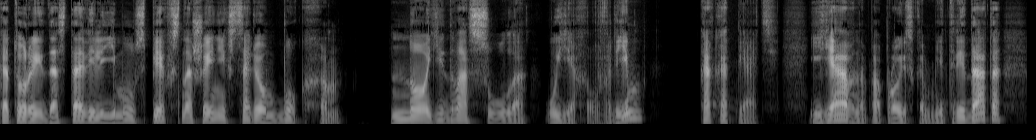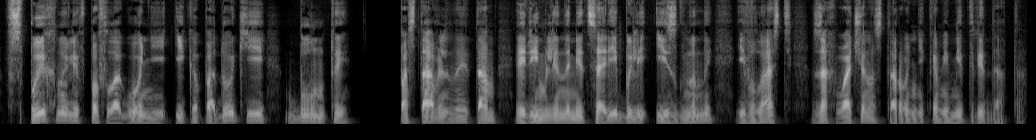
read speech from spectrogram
которые доставили ему успех в сношениях с царем Бокхом. Но едва Сулла уехал в Рим, как опять, и явно по проискам Митридата вспыхнули в Пафлагонии и Каппадокии бунты, Поставленные там римлянами цари были изгнаны, и власть захвачена сторонниками Митридата.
